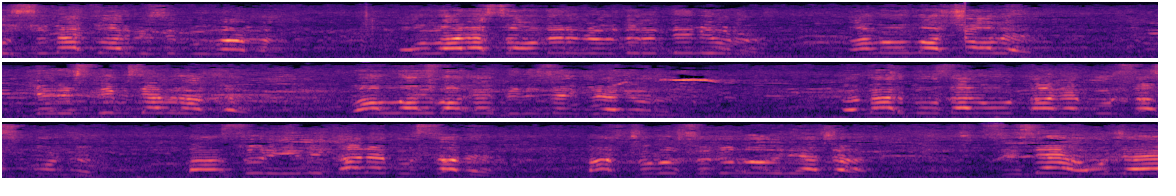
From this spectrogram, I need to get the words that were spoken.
Husumet var bizim bunlarla. Onlara saldırın öldürün demiyoruz. Ama o maçı alın. Gerisini bize bırakın. Vallahi bak hepinize güveniyoruz. Ömer Bozan 10 tane Bursa spordu. Mansur 20 tane Bursa'dı. Bak çoluk çocuk oynayacak. Size hocaya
